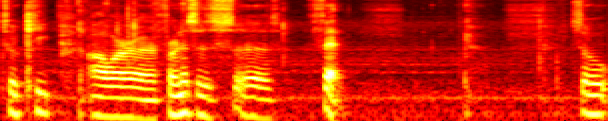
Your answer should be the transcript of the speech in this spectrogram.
to keep our uh, furnaces uh, fed. So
